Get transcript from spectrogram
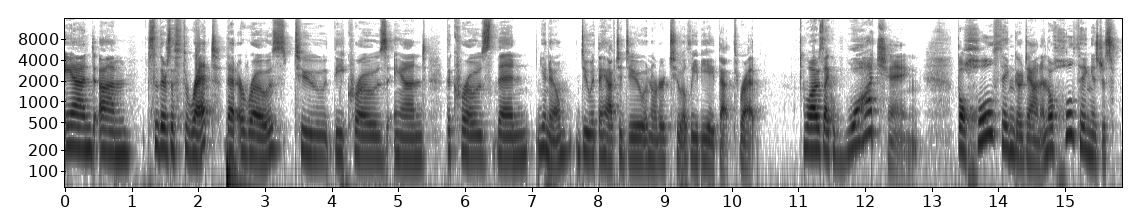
And um, so there's a threat that arose to the crows and the crows then you know do what they have to do in order to alleviate that threat. Well i was like watching the whole thing go down and the whole thing is just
